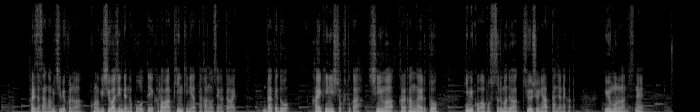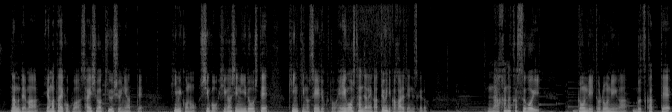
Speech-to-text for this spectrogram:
あ、張田さんが導くのは、この義手話神殿の皇帝からは近畿にあった可能性が高い。だけど、皆既日食とか神話から考えると、卑弥呼が没するまでは九州にあったんじゃないかというものなんですね。なのでまあ、邪馬台国は最初は九州にあって、卑弥呼の死後、東に移動して、近畿の勢力と併合したんじゃないかというふうに書かれてるんですけど、なかなかすごい論理と論理がぶつかって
